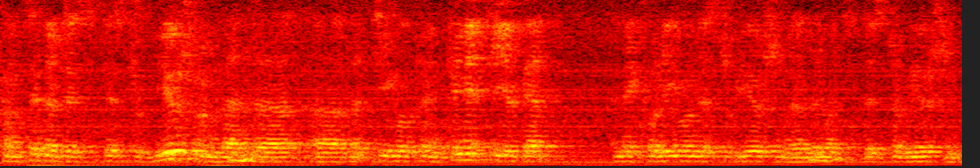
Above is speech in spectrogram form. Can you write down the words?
consider this distribution that, uh, uh, that t go to infinity, you get an equilibrium distribution, a limit distribution.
